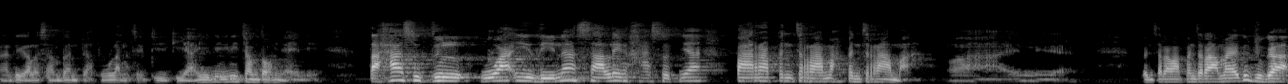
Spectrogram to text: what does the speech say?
Nanti kalau sampai sudah pulang jadi kiai ini, ini contohnya ini. Tahasudul wa'idhina saling hasutnya para penceramah-penceramah. Wah ini ya. Penceramah-penceramah itu juga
